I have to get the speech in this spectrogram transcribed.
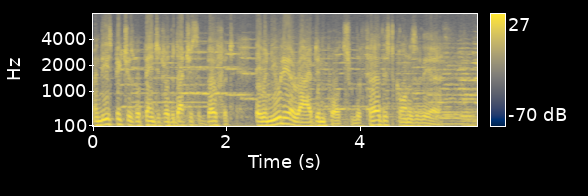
when these pictures were painted for the Duchess of Beaufort, they were newly arrived imports from the furthest corners of the earth.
